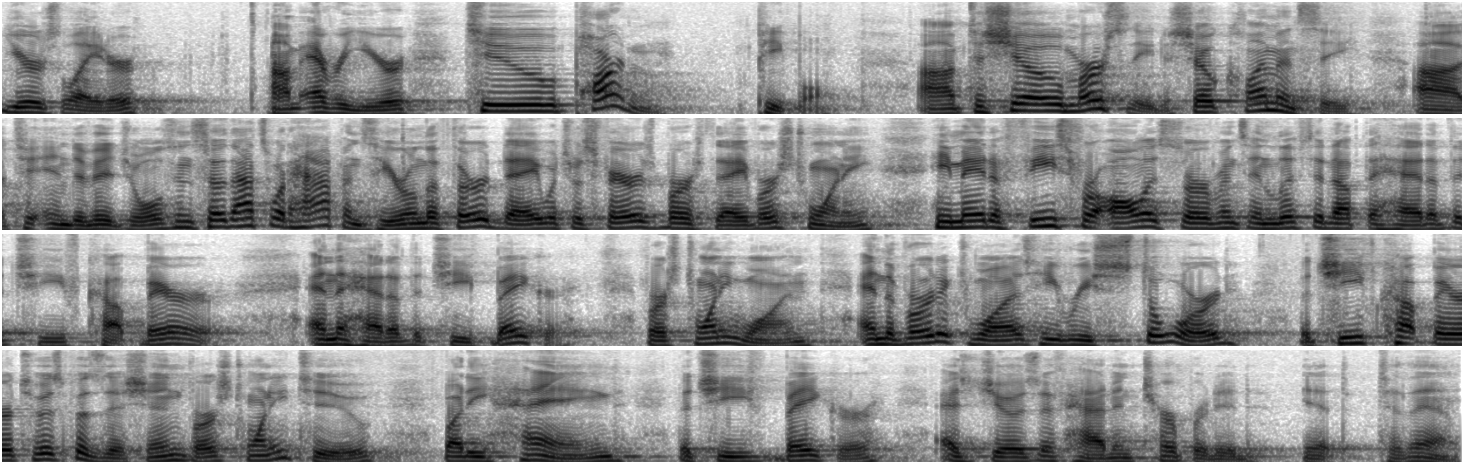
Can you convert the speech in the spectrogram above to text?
years later, um, every year, to pardon people, uh, to show mercy, to show clemency. Uh, to individuals. And so that's what happens here. On the third day, which was Pharaoh's birthday, verse 20, he made a feast for all his servants and lifted up the head of the chief cupbearer and the head of the chief baker verse 21. And the verdict was he restored the chief cupbearer to his position, verse 22, but he hanged the chief baker as Joseph had interpreted it to them.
